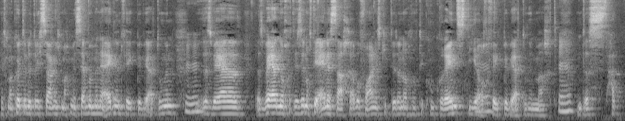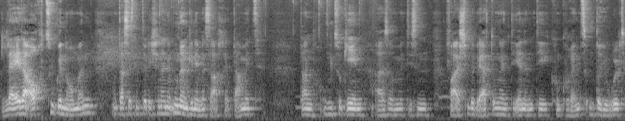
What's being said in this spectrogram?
also man könnte natürlich sagen, ich mache mir selber meine eigenen Fake-Bewertungen. Mhm. Das wäre das wär noch, das ist ja noch die eine Sache, aber vor allem es gibt ja dann auch noch die Konkurrenz, die ja auch mhm. Fake-Bewertungen macht. Mhm. Und das hat leider auch zugenommen. Und das ist natürlich schon eine unangenehme Sache, damit dann umzugehen. Also mit diesen falschen Bewertungen, die ihnen die Konkurrenz unterjubelt.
